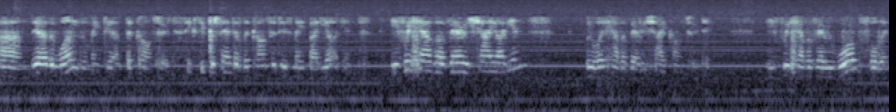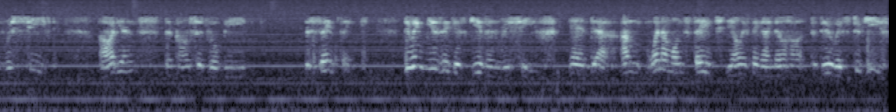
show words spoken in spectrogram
um, they are the ones who make the, the concert. Sixty percent of the concert is made by the audience. If we have a very shy audience, we will have a very shy concert. If we have a very warmful and received audience, the concert will be the same thing. Doing music is give and receive. And uh, I'm, when I'm on stage, the only thing I know how to do is to give.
